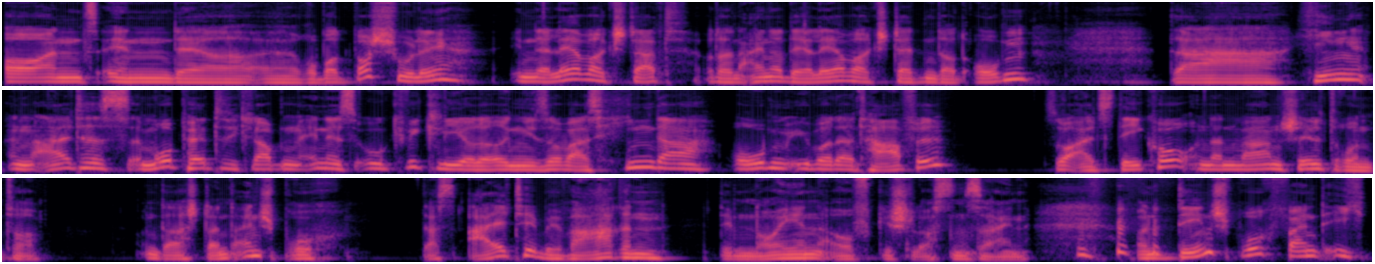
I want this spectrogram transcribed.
und in der äh, Robert Bosch Schule in der Lehrwerkstatt oder in einer der Lehrwerkstätten dort oben da hing ein altes Moped, ich glaube ein NSU Quickly oder irgendwie sowas, hing da oben über der Tafel, so als Deko, und dann war ein Schild drunter. Und da stand ein Spruch. Das Alte bewahren, dem Neuen aufgeschlossen sein. Und den Spruch fand ich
